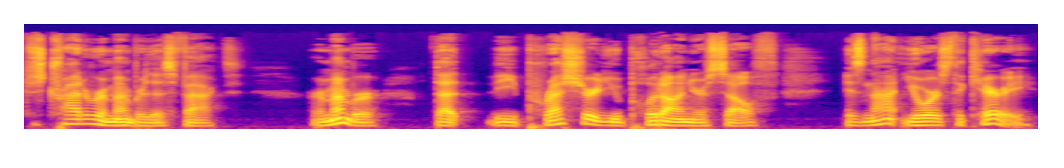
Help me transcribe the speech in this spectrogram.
just try to remember this fact. Remember that the pressure you put on yourself is not yours to carry.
